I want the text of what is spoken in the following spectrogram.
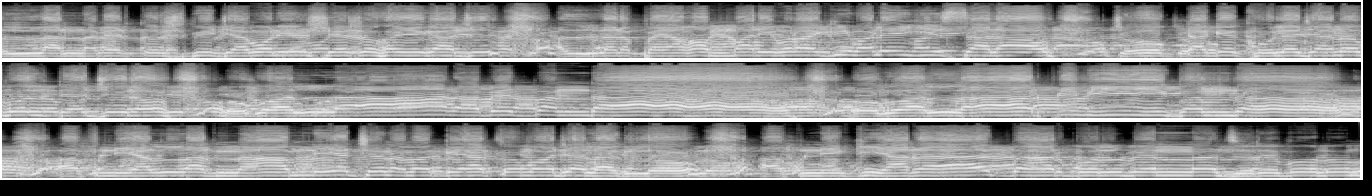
আল্লাহর নামের তসবিহ যেমনই শেষ হয়ে গেছে, আল্লাহর পয়গম্বর ইব্রাহিম আলাইহিস সালাম চোখটাকে খুলে যেন বলতেছিল, ওগো আল্লাহর আবেদ বান্দা, ওগো আল্লাহর প্রেমিক বান্দা, আপনি আল্লাহর নাম নিয়েছেন, আমাকে এত মজা লাগল। আপনি কি আর একবার বলবেন না? জোরে বলুন।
